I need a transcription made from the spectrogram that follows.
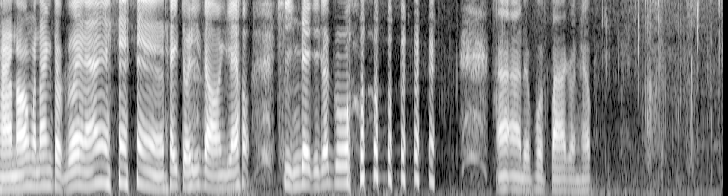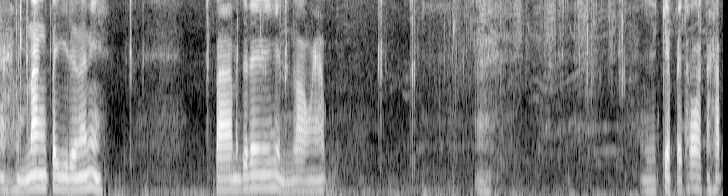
พาน้องมานั่งตกด้วยนะได้ตัวที่สองอีกแล้ว ขิงเด็กอีกแล้วกูอ่าเดี๋ยวปลดปลาก่อนครับอะผมนั่งตีเลยนะนี่ ปลามันจะได้ไม่เห็นเราครับอะอันนี้เก็บไปทอดนะครับ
